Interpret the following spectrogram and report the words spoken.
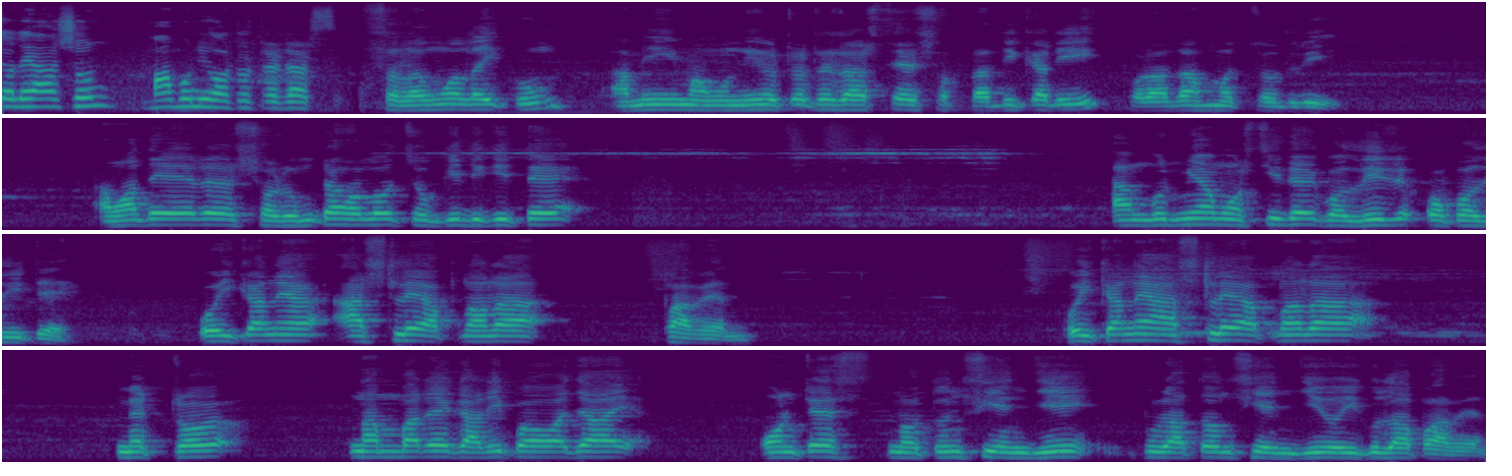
চলে আসুন মামনি অটো ট্রেডার্স। আসসালামু আলাইকুম, আমি মামুনি অটো ট্রেডার্সের সত্ত্বাধিকারী ফরাদ আহমদ চৌধুরী। আমাদের শোরুমটা হলো চৌকিদিঘিতে আঙ্গুরমিয়া মসজিদের গলির অপোজিটে ওইখানে আসলে আপনারা পাবেন। ওইখানে আসলে আপনারা মেট্রো নাম্বারে গাড়ি পাওয়া যায় অনটেস নতুন সিএনজি পুরাতন সিএনজি ওইগুলা পাবেন।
